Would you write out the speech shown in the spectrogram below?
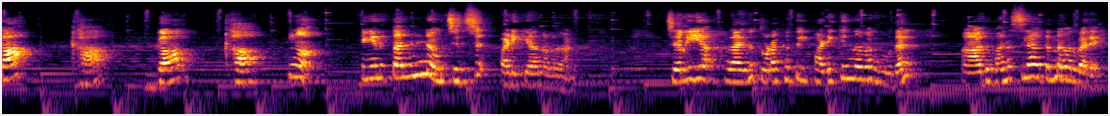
ക ഖ ഗ ഖ ങ. ഇങ്ങനെ തന്നെ ഉച്ചരിച്ച് പഠിക്കുക എന്നുള്ളതാണ്. ചെറിയ അതായത് തുടക്കത്തിൽ പഠിക്കുന്നവർ മുതൽ അത് മനസ്സിലാക്കുന്നവർ വരെ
